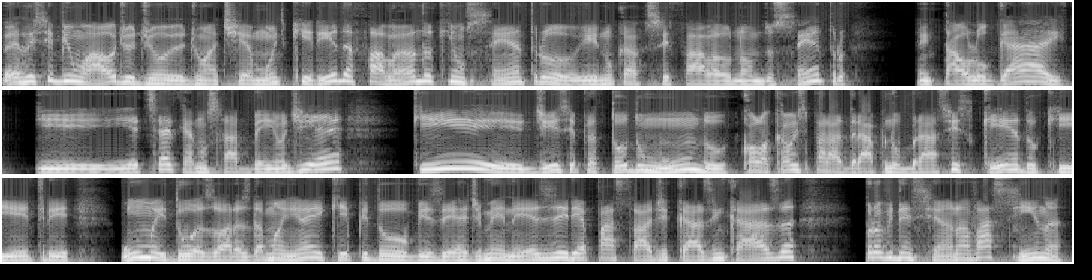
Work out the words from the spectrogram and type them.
Eu recebi um áudio de, de uma tia muito querida falando que um centro, e nunca se fala o nome do centro, em tal lugar e, e etc., que não sabe bem onde é, que disse para todo mundo colocar um esparadrapo no braço esquerdo, que entre uma e duas horas da manhã a equipe do Bezerra de Menezes iria passar de casa em casa providenciando a vacina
